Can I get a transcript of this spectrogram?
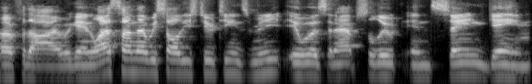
uh, for the Iowa game. The last time that we saw these two teams meet, it was an absolute insane game.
